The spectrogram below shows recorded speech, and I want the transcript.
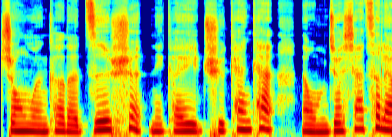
中文课的资讯，你可以去看看。那我们就下次聊。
